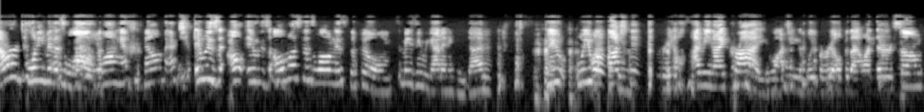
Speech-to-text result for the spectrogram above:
hour and twenty minutes About long. as long as the film, actually. It was al- it was almost as long as the film. It's amazing we got anything done. We we watched it. Real. I mean, I cried watching the blooper reel for that one. There are some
